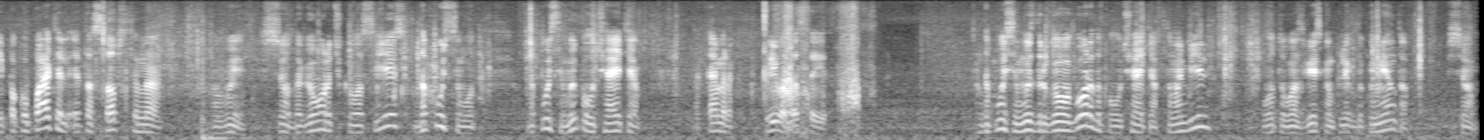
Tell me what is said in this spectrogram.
И покупатель это, собственно, вы. Все, договорочка у вас есть. Допустим, вот, допустим, вы получаете... Так, камера криво, да, стоит. Допустим, вы с другого города получаете автомобиль. Вот у вас весь комплект документов. Все.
